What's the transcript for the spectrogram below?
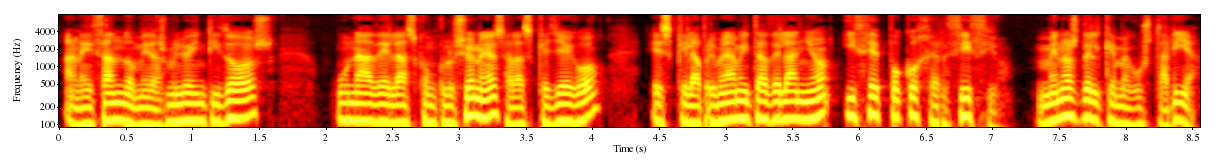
analizando mi 2022, una de las conclusiones a las que llego es que la primera mitad del año hice poco ejercicio, menos del que me gustaría.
